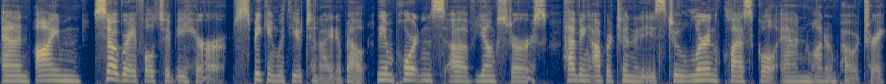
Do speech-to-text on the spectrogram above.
And I'm so grateful to be here speaking with you tonight about the importance of youngsters having opportunities to learn classical and modern poetry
